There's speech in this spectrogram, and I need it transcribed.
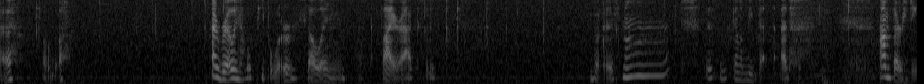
Uh. I really hope people are selling fire axes. But if not, this is gonna be bad. I'm thirsty.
